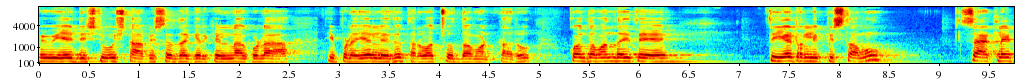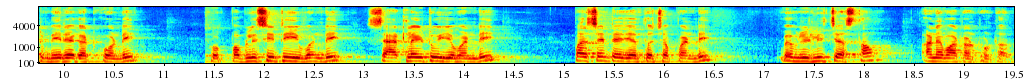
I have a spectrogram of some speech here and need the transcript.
మేము ఏ డిస్ట్రిబ్యూషన్ ఆఫీసర్ దగ్గరికి వెళ్ళినా కూడా ఇప్పుడు అయ్యలేదు తర్వాత చూద్దామంటున్నారు కొంతమంది అయితే థియేటర్లు ఇప్పిస్తాము శాటిలైట్ మీరే కట్టుకోండి పబ్లిసిటీ ఇవ్వండి శాటిలైటు ఇవ్వండి పర్సంటేజ్ ఎంతో చెప్పండి మేము రిలీజ్ చేస్తాం అనే మాట అంటుంటారు.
